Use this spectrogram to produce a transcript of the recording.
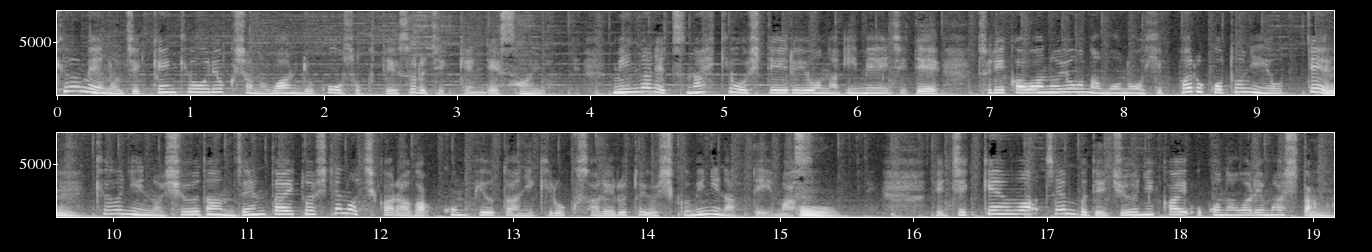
9名の実験協力者の腕力を測定する実験です。はい。みんなで綱引きをしているようなイメージでつり革のようなものを引っ張ることによって、うん9人の集団全体としての力がコンピューターに記録されるという仕組みになっています。うん。で実験は全部で12回行われました、うん。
